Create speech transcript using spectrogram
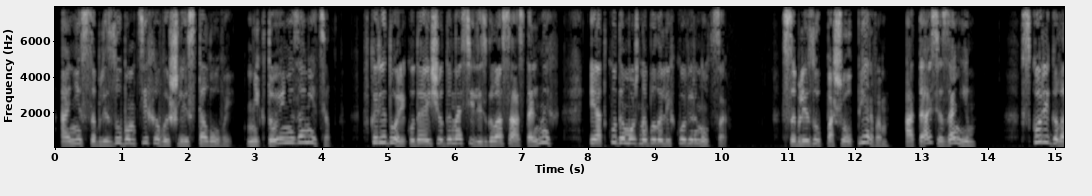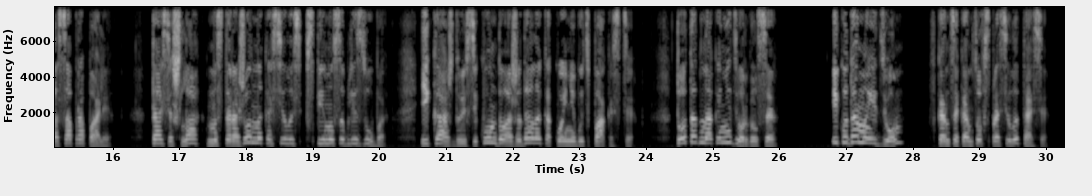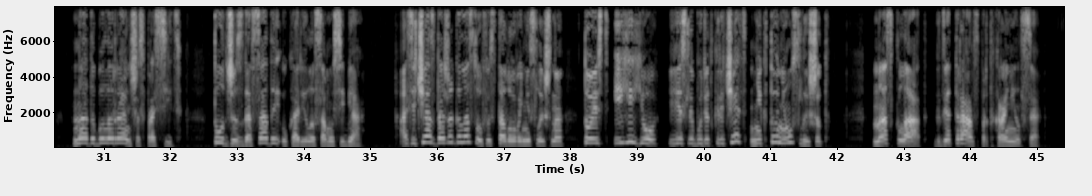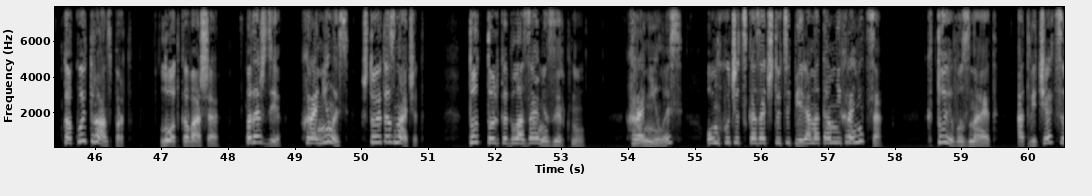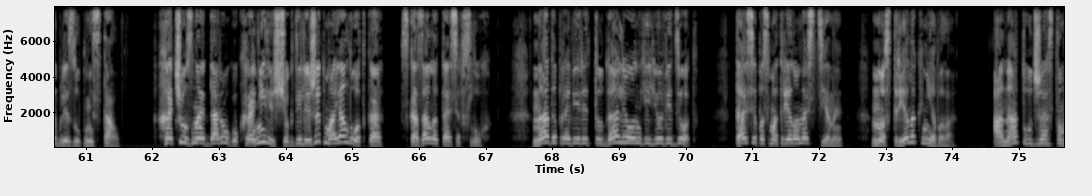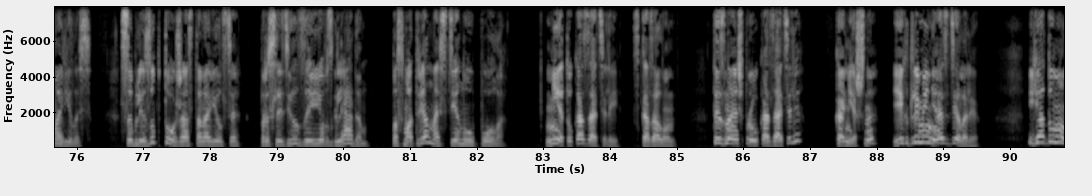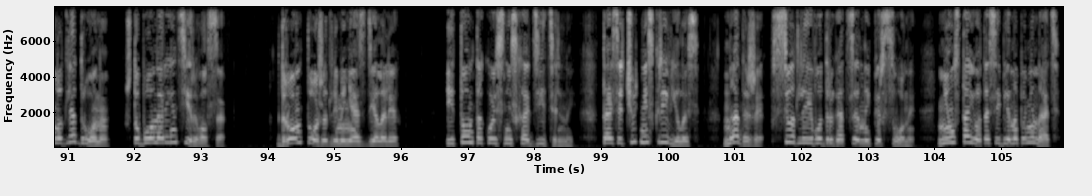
Они с Саблезубом тихо вышли из столовой. Никто и не заметил. В коридоре, куда еще доносились голоса остальных, и откуда можно было легко вернуться. Саблезуб пошел первым, а Тася за ним. Вскоре голоса пропали. Тася шла, настороженно косилась в спину Саблезуба и каждую секунду ожидала какой-нибудь пакости. Тот, однако, не дергался. «И куда мы идем?» В конце концов спросила Тася. Надо было раньше спросить. Тут же с досадой укорила саму себя. А сейчас даже голосов из столовой не слышно. То есть и ее, если будет кричать, никто не услышит. На склад, где транспорт хранился. Какой транспорт? Лодка ваша. Подожди, хранилась? Что это значит? Тот только глазами зыркнул. Хранилась? Он хочет сказать, что теперь она там не хранится? Кто его знает? Отвечать Саблезуб не стал. «Хочу знать дорогу к хранилищу, где лежит моя лодка», — сказала Тася вслух. «Надо проверить, туда ли он ее ведет». Тася посмотрела на стены, но стрелок не было. Она тут же остановилась. Саблезуб тоже остановился, проследил за ее взглядом, посмотрел на стену у пола. «Нет указателей», — сказал он. «Ты знаешь про указатели?» «Конечно. Их для меня сделали. Я думала для дрона, чтобы он ориентировался. Дрон тоже для меня сделали. И тон такой снисходительный. Тася чуть не скривилась. Надо же, все для его драгоценной персоны. Не устает о себе напоминать.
